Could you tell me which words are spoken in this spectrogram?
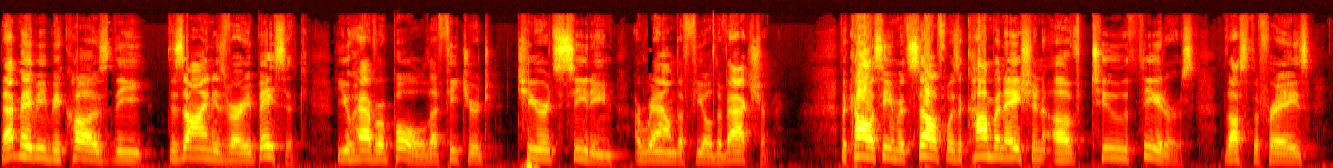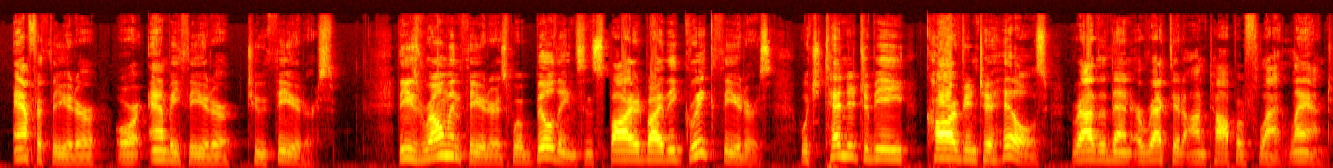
That may be because the design is very basic. You have a bowl that featured tiered seating around the field of action. The Colosseum itself was a combination of two theaters, thus the phrase amphitheater or amphitheater, two theaters. These Roman theaters were buildings inspired by the Greek theaters, which tended to be carved into hills rather than erected on top of flat land.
